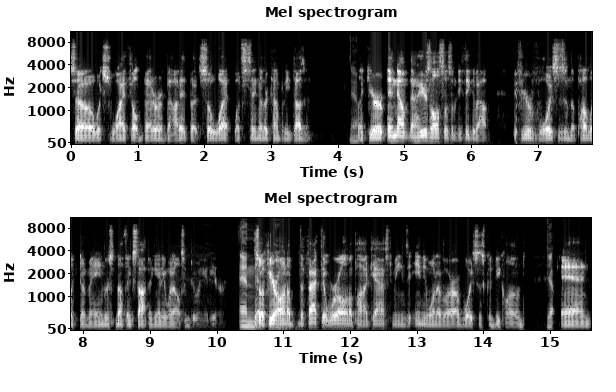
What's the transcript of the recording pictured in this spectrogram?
So, which is why I felt better about it. But so what? What's to say another company doesn't? Yeah. Like you're, and now, now here's also something to think about. If your voice is in the public domain, there's nothing stopping anyone else from doing it either. And so if you're yeah. on a, the fact that we're all on a podcast means any one of our, our voices could be cloned. Yep. And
